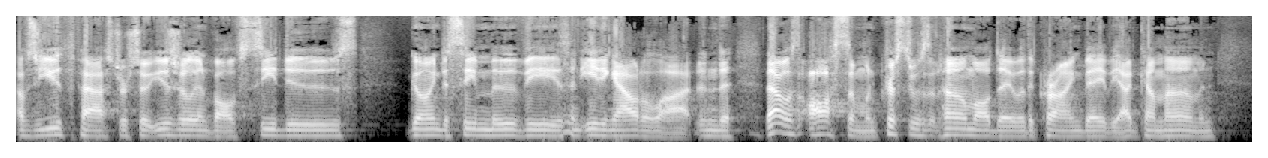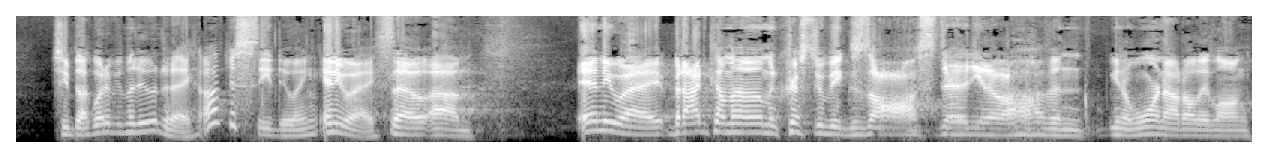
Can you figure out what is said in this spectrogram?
I was a youth pastor, so it usually involved sea-doos, going to see movies, and eating out a lot. And uh, that was awesome. When Krista was at home all day with a crying baby, I'd come home and she'd be like, What have you been doing today? Oh, just sea doing. Anyway, so um, Anyway, but I'd come home and Krista would be exhausted, you know, oh, I've been, you know, worn out all day long.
